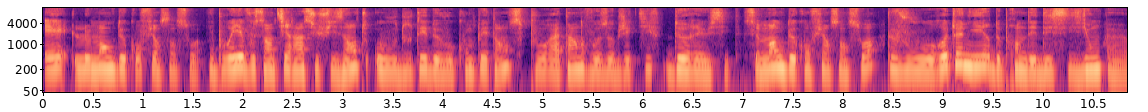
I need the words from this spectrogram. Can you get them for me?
est le manque de confiance en soi. Vous pourriez vous sentir insuffisante ou douter de vos compétences pour atteindre vos objectifs de réussite. Ce manque de confiance en soi peut vous retenir de prendre des décisions, euh,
